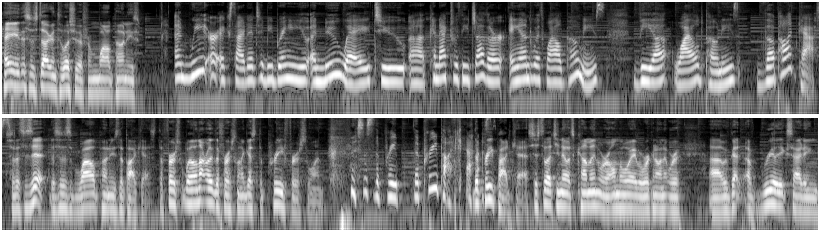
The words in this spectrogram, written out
Hey, this is Doug and Talisha from Wild Ponies. And we are excited to be bringing you a new way to uh, connect with each other and with wild ponies via Wild Ponies, the podcast. So this is it. This is Wild Ponies, the podcast. The first, well, not really the first one. I guess the pre-first one. this is the pre the pre podcast. The pre-podcast. Just to let you know, it's coming. We're on the way. We're working on it. We're uh, we've got a really exciting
